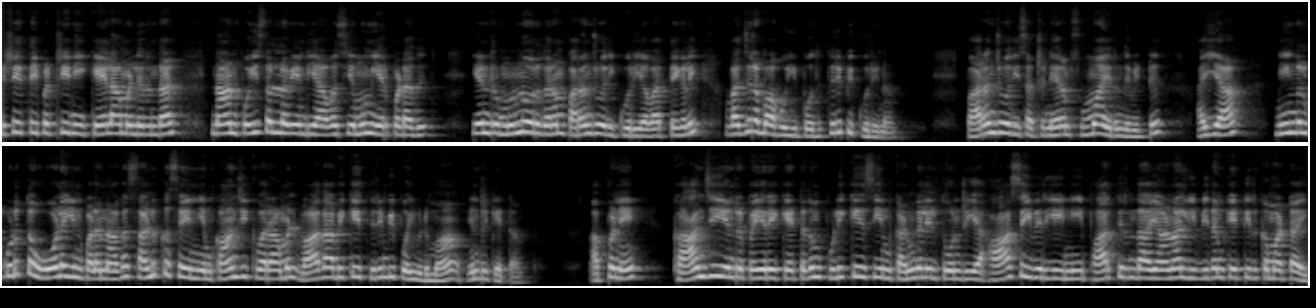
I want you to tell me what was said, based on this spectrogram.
விஷயத்தை பற்றி நீ கேளாமல் இருந்தால் நான் பொய் சொல்ல வேண்டிய அவசியமும் ஏற்படாது என்று முன்னொரு தரம் பரஞ்சோதி கூறிய வார்த்தைகளை வஜ்ரபாகு இப்போது திருப்பி கூறினான். பரஞ்சோதி சற்று நேரம் சும்மா இருந்துவிட்டு ஐயா நீங்கள் கொடுத்த ஓலையின் பலனாக சளுக்க சைன்யம் காஞ்சிக்கு வராமல் வாதாபிக்கே திரும்பி போய்விடுமா? என்று கேட்டான். அப்பனே காஞ்சி என்ற பெயரை கேட்டதும் புலிகேசியின் கண்களில் தோன்றிய ஆசை வெறியை நீ பார்த்திருந்தாயானால் இவ்விதம் கேட்டிருக்க மாட்டாய்.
